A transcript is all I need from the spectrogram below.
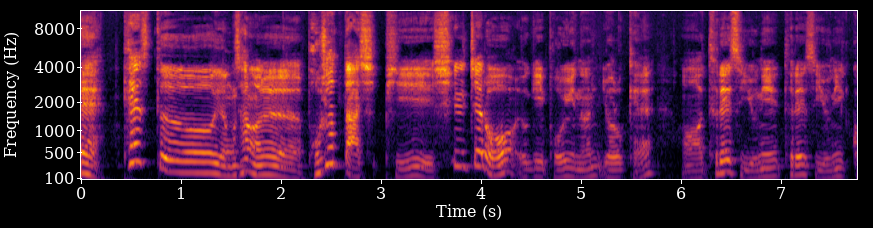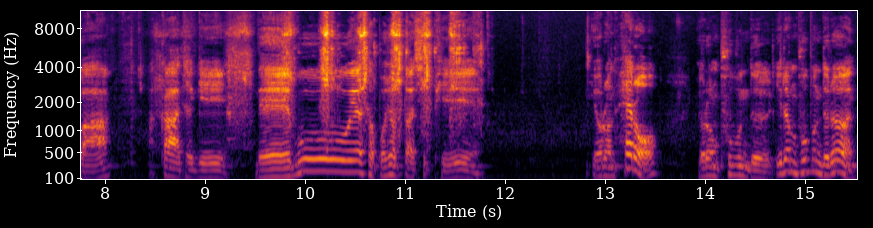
예, 테스트 영상을 보셨다시피 실제로 여기 보이는 이렇게 어, tracer unit, tracer unit과 아까 저기 내부에서 보셨다시피 이런 회로 이런 부분들 이런 부분들은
